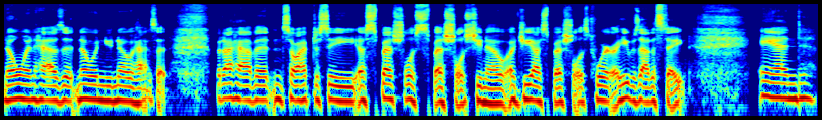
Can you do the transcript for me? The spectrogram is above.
No one has it. No one you know has it, but I have it. And so I have to see a specialist specialist, you know, a GI specialist where he was out of state. And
